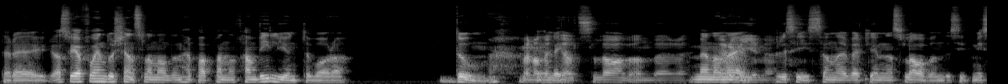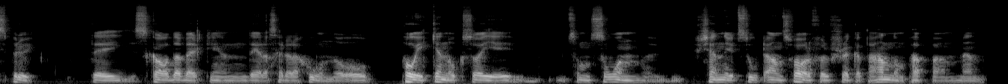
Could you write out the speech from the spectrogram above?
Där det, alltså jag får ändå känslan av den här pappan att han vill ju inte vara dum. Men han är eller, helt slav under Men han är, precis, han är verkligen en slav under sitt missbruk. Det skadar verkligen deras relation och, och pojken också i, som son känner ett stort ansvar för att försöka ta hand om pappan men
